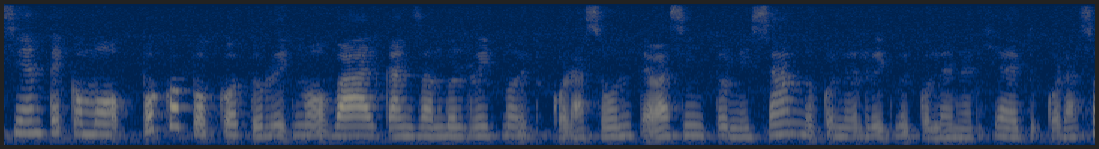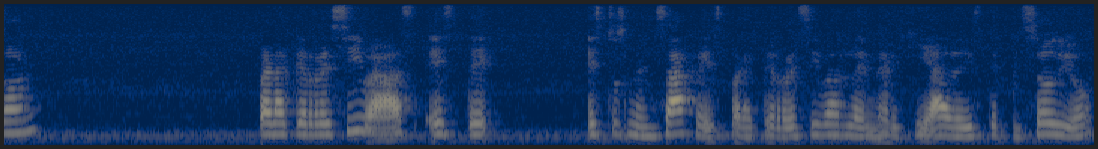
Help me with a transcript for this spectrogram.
Siente como poco a poco tu ritmo va alcanzando el ritmo de tu corazón, te va sintonizando con el ritmo y con la energía de tu corazón para que recibas este, estos mensajes, para que recibas la energía de este episodio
